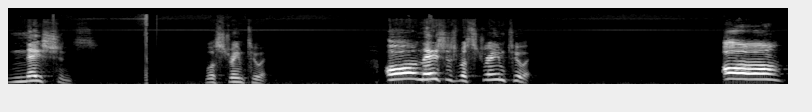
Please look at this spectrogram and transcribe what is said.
nations will stream to it. All nations will stream to it. All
